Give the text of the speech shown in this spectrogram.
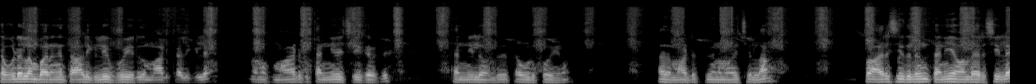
தவிடெல்லாம் பாருங்கள் தாலிக்குள்ளேயே போயிடுது மாட்டு தாலிக்குள்ள. நமக்கு மாட்டுக்கு தண்ணி வச்சுக்கிறதுக்கு தண்ணியில் வந்து தவிடு போயிடும் அதை மாட்டுக்கு நம்ம வச்சிடலாம். இப்போ அரிசி இதுலேருந்து தனியாக வந்த அரிசியில்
